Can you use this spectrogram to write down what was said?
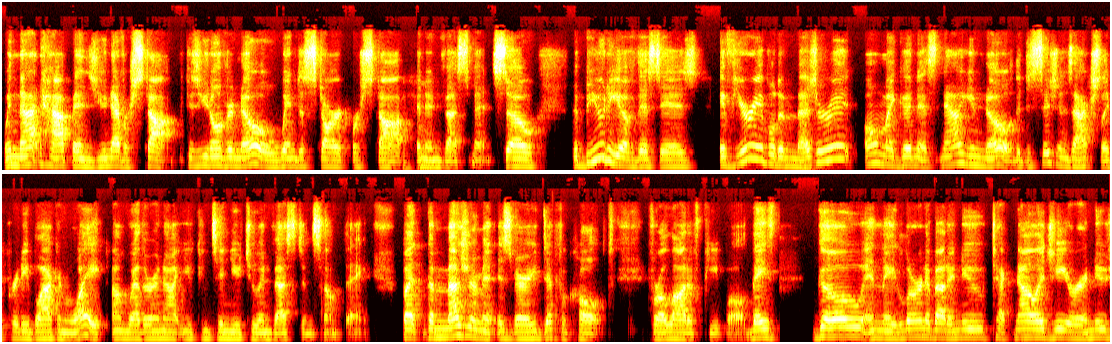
When that happens, you never stop because you don't ever know when to start or stop mm-hmm. an investment. So the beauty of this is if you're able to measure it, oh my goodness, now you know the decision's actually pretty black and white on whether or not you continue to invest in something. But the measurement is very difficult for a lot of people. They go and they learn about a new technology or a new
